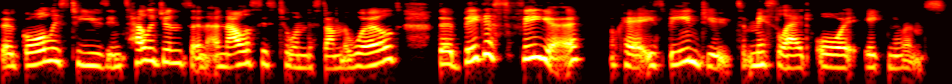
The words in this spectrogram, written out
Their goal is to use intelligence and analysis to understand the world. Their biggest fear okay, is being duped, misled, or ignorance.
